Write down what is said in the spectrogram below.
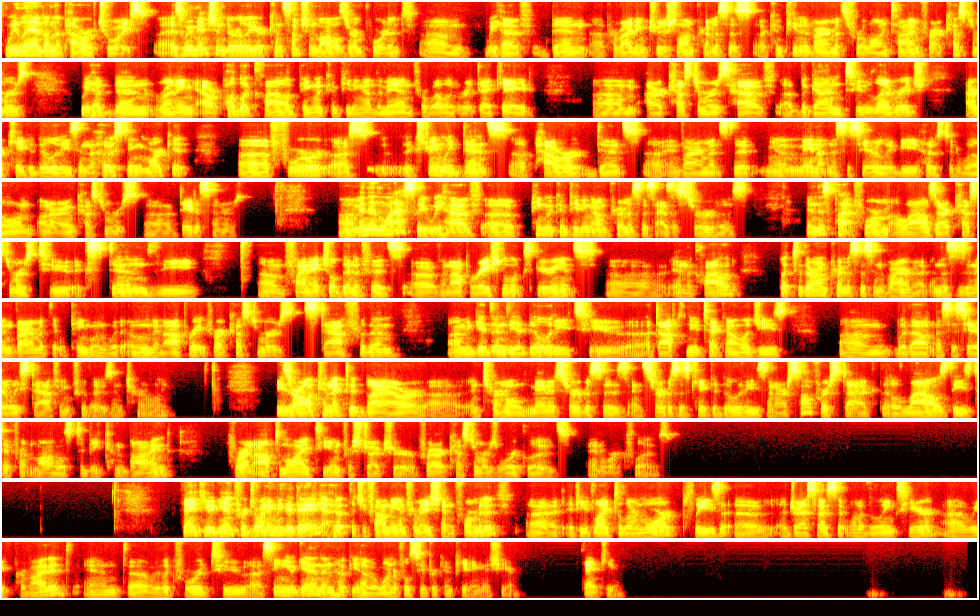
we land on the power of choice. As we mentioned earlier, consumption models are important. Um, we have been uh, providing traditional on-premises uh, compute environments for a long time for our customers. We have been running our public cloud, Penguin Computing on Demand, for well over a decade. Um, our customers have uh, begun to leverage our capabilities in the hosting market uh, for uh, extremely dense, uh, power dense uh, environments that you know, may not necessarily be hosted well on, on our own customers' uh, data centers. Um, and then lastly, we have uh, Penguin Computing on premises as a service. And this platform allows our customers to extend the um, financial benefits of an operational experience in the cloud but to their on-premises environment. And this is an environment that Penguin would own and operate for our customers, staff for them, um, and give them the ability to uh, adopt new technologies um, without necessarily staffing for those internally. These are all connected by our uh, internal managed services and services capabilities and our software stack that allows these different models to be combined for an optimal IT infrastructure for our customers' workloads and workflows. Thank you again for joining me today. I hope that you found the information informative. Uh, if you'd like to learn more, please uh, address us at one of the links here uh, we've provided. And uh, we look forward to uh, seeing you again and hope you have a wonderful supercomputing this year. Thank you.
